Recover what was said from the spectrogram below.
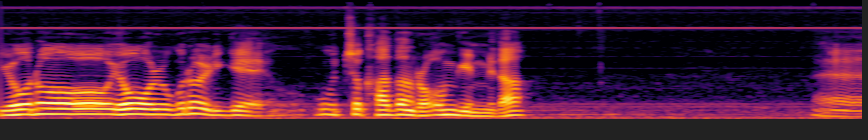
요노 요 얼굴을 이게 우측 하단으로 옮깁니다. 에,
